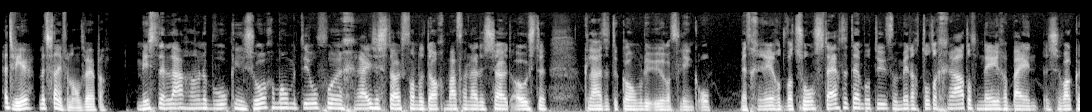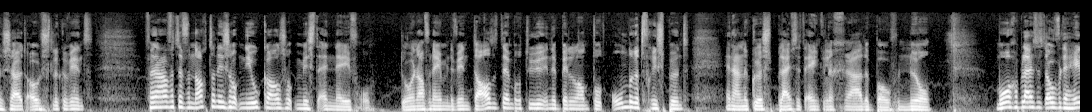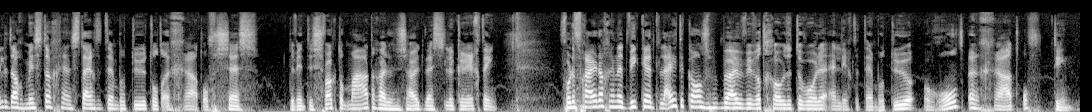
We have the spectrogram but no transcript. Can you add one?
Het weer met Stijn van Antwerpen. Mist en laaghangende bewolking zorgen momenteel voor een grijze start van de dag... maar vanuit het zuidoosten klaart het de komende uren flink op. Met geregeld wat zon stijgt de temperatuur vanmiddag tot een graad of 9 bij een zwakke zuidoostelijke wind. Vanavond en vannacht is er opnieuw kans op mist en nevel. Door een afnemende wind daalt de temperatuur in het binnenland tot onder het vriespunt... en aan de kust blijft het enkele graden boven nul. Morgen blijft het over de hele dag mistig en stijgt de temperatuur tot een graad of 6. De wind is zwak tot matig uit een zuidwestelijke richting. Voor de vrijdag en het weekend lijkt de kans op buien weer wat groter te worden... en ligt de temperatuur rond een graad of 10.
